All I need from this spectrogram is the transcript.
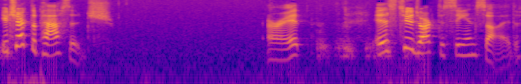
You check the passage. Alright. It is too dark to see inside.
